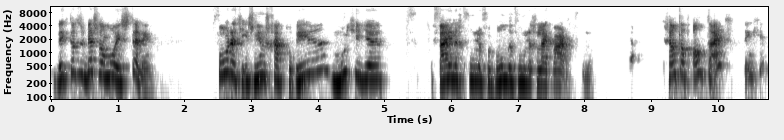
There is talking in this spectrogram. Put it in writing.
weet je, dat is best wel een mooie stelling. Voordat je iets nieuws gaat proberen, moet je je veilig voelen, verbonden voelen, gelijkwaardig voelen. Geldt dat altijd, denk je?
